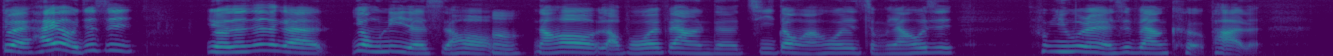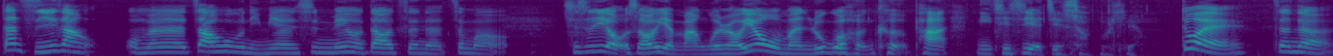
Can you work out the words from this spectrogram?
对，还有就是有人在那个用力的时候，嗯然后老婆会非常的激动啊，或者怎么样，或是医护人员是非常可怕的。但实际上，我们的照护里面是没有到真的这么其实有时候也蛮温柔，因为我们如果很可怕，你其实也接受不了。对，真的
